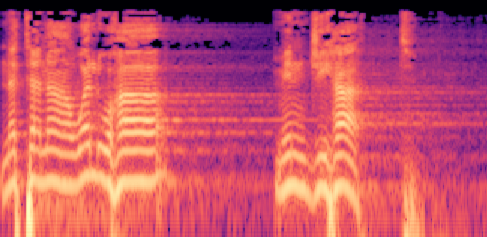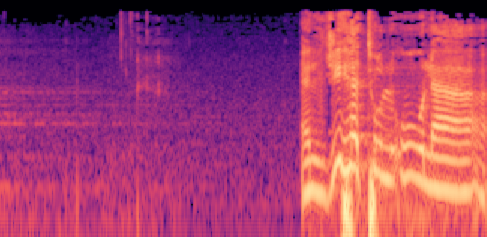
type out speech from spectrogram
نتناولها من جهات. الجهة الأولى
